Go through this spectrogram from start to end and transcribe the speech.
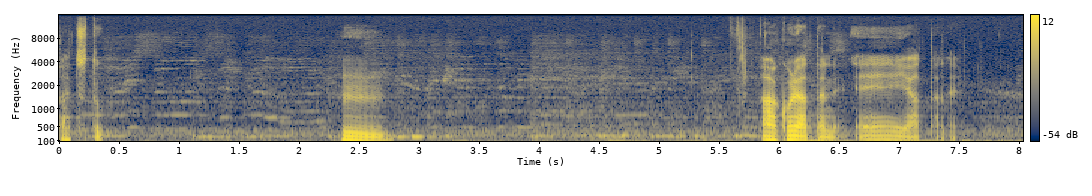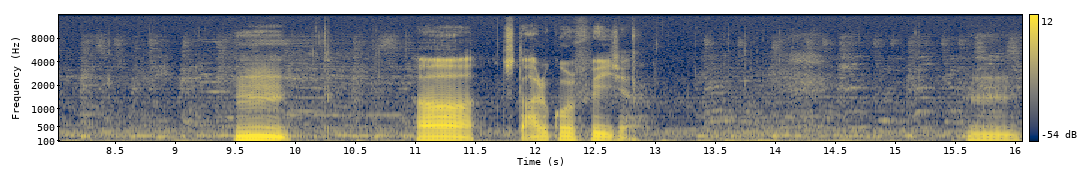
あちょっと。うん。あこれあったね。ええー、やったね。うん。ああちょっとアルコールフリーじゃん。うん。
